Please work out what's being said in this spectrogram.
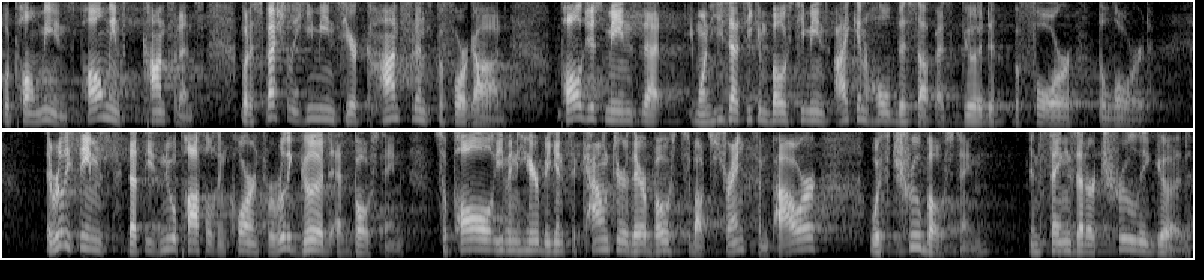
what Paul means. Paul means confidence, but especially he means here confidence before God. Paul just means that when he says he can boast, he means I can hold this up as good before the Lord. It really seems that these new apostles in Corinth were really good at boasting. So Paul, even here, begins to counter their boasts about strength and power with true boasting in things that are truly good.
